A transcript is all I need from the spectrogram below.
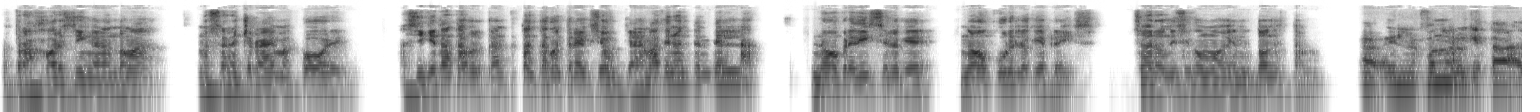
los trabajadores siguen ganando más, nos han hecho cada vez más pobres. Así que tanta, tanta, contradicción que además de no entenderla, no predice lo que, no ocurre lo que predice. Charón dice como, ¿dónde estamos? En el fondo lo que está,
